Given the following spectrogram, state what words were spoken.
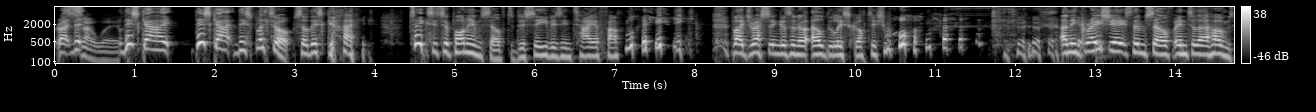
Right, th- so weird. this guy, this guy, they split up. So this guy takes it upon himself to deceive his entire family by dressing as an elderly Scottish woman and ingratiates themselves into their homes.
